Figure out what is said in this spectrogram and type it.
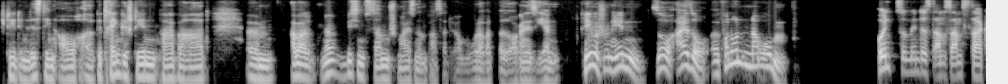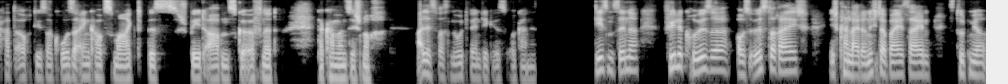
Steht im Listing auch. Äh, Getränke stehen ein paar parat. Ähm, aber ne, ein bisschen zusammenschmeißen, dann passt halt irgendwo oder was organisieren. Kriegen wir schon hin. So, also, äh, von unten nach oben. Und zumindest am Samstag hat auch dieser große Einkaufsmarkt bis spät abends geöffnet. Da kann man sich noch alles, was notwendig ist, organisieren. In diesem Sinne, viele Grüße aus Österreich. Ich kann leider nicht dabei sein. Es tut mir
